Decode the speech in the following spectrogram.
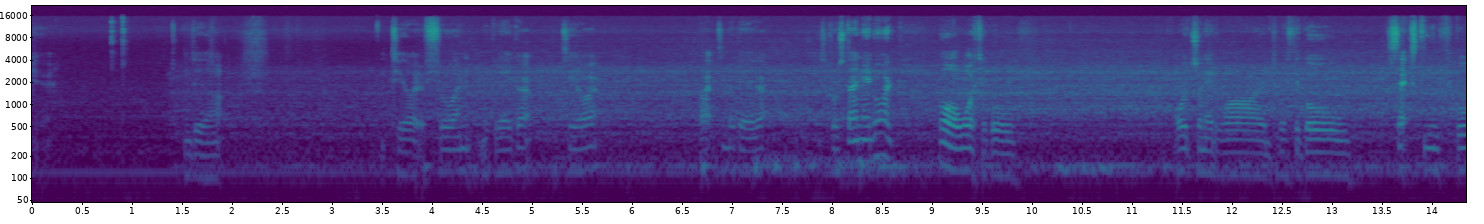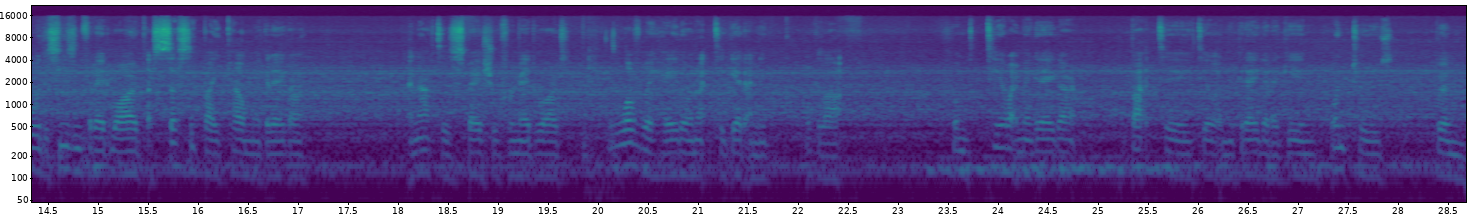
yeah, I'll do that. Taylor throw in, McGregor, Taylor, Back to McGregor. It's crossed down Edouard. Oh, what a goal. Odsonne Edouard with the goal. 16th goal of the season for Edouard, assisted by Cal McGregor. And that is special from Edouard. Lovely head on it to get in. Look at that. From Taylor McGregor, back to Taylor McGregor again. One twos, boom.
